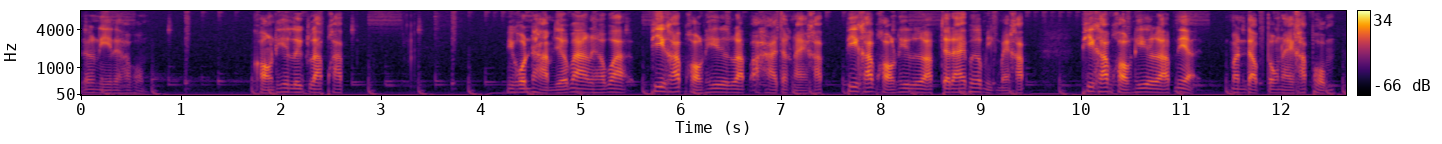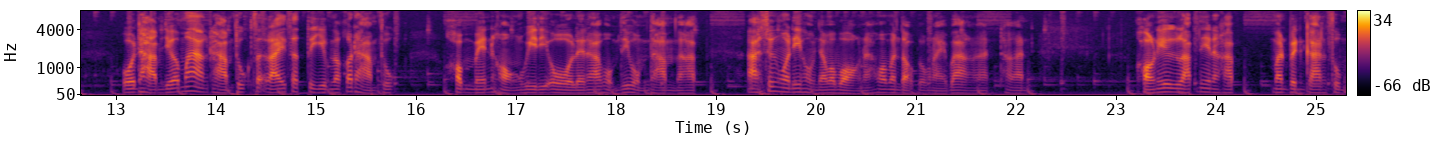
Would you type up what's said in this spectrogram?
เรื่องนี้เลยครับผม ของที่ลึกลับครับ มีคนถามเยอะมากเลยครับว่า พี่ครับของที่ลึกลับอาหารจากไหนครับ พี่ครับของที่ลึกลับจะได้เพิ่มอีกไหมครับ พี่ครับของที่ลึกลับเนี่ย มันดับตรงไหนครับ ผมโอ้ถามเยอะมากถามทุกไลฟ์สตรีมแล้วก็ถามทุกคอมเมนต์ของวิดีโอเลยนะครับผมที่ผมทำนะครับ อะซึ่งวันนี้ผมจะมาบอกนะว่ามันดรอปตรงไหนบ้างนะทางนั้น ของที่ลึกลับนี่นะครับ มันเป็นการสุ่ม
